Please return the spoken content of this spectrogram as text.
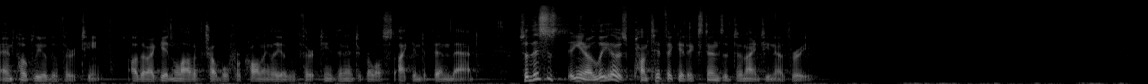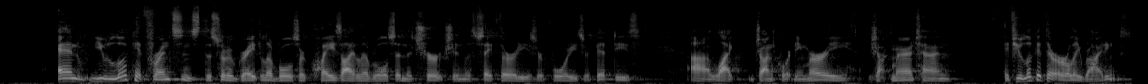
and Pope Leo XIII. Although I get in a lot of trouble for calling Leo XIII an integralist, I can defend that. So this is, you know, Leo's pontificate extends it to 1903. And you look at, for instance, the sort of great liberals or quasi liberals in the church in the, say, 30s or 40s or 50s, uh, like John Courtney Murray, Jacques Maritain. If you look at their early writings,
